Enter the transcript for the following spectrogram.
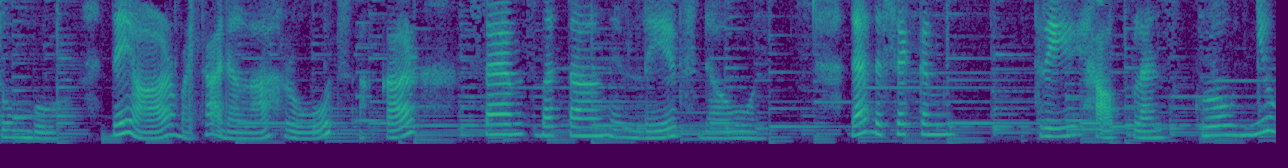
tumbuh. They are, mereka adalah roots, akar, stems, batang, and leaves, daun. Dan the second three help plants grow new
